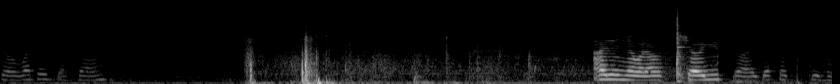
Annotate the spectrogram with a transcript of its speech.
So let's get going. I didn't know what else to show you, so I guess I'll just do a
